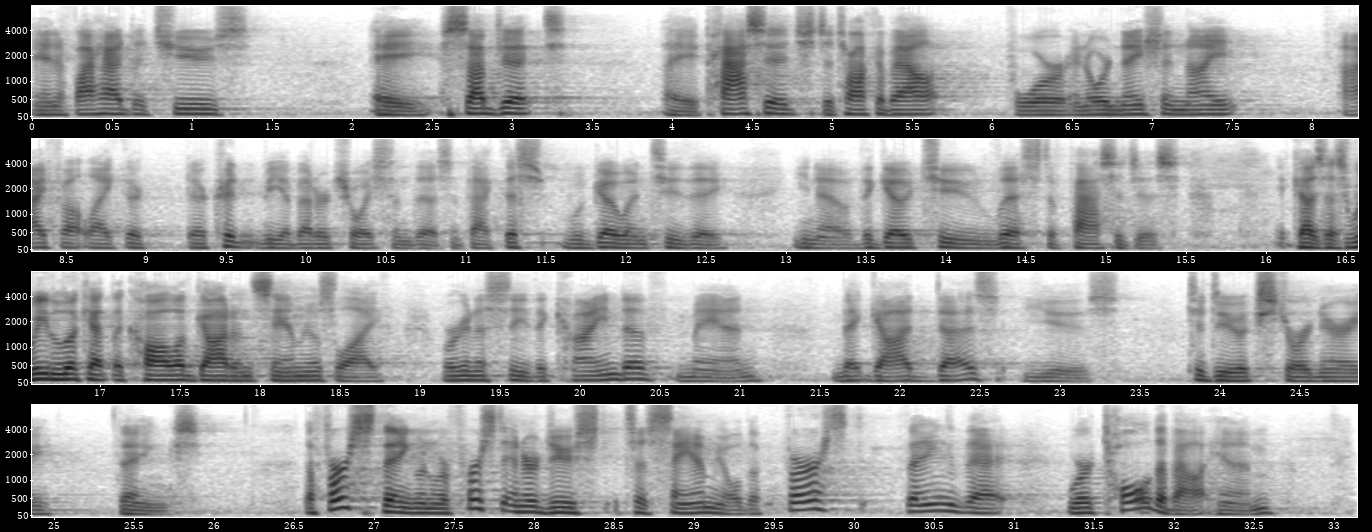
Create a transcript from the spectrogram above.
And if I had to choose a subject, a passage to talk about for an ordination night, I felt like there, there couldn't be a better choice than this. In fact, this would go into the, you know, the go-to list of passages. Because as we look at the call of God in Samuel's life, we're going to see the kind of man that God does use to do extraordinary things. The first thing, when we're first introduced to Samuel, the first thing that we're told about him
